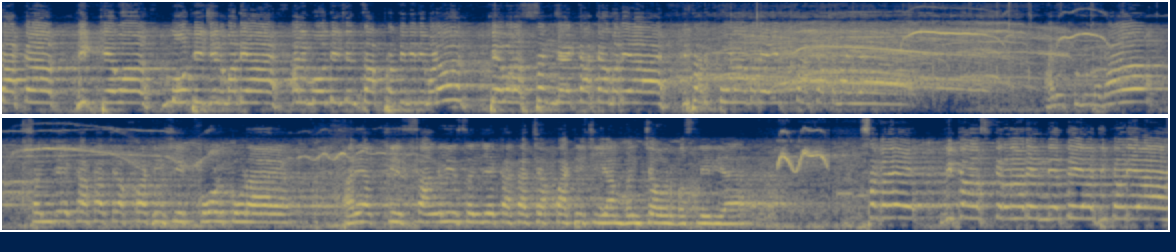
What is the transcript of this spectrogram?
ताकद ही केवळ मोदीजींमध्ये आहे. आणि मोदीजींचा प्रतिनिधी म्हणून केवळ संजय काकामध्ये आहे. इतर कोणामध्ये ताकद नाही आहे आणि तुम्ही बघा संजय काकाच्या पाठीशी कोण कोण आहे? अरे अख्खी सांगली संजय काकाच्या पाठीशी या मंचावर बसलेली आहे. सगळे विकास करणारे नेते या ठिकाणी आहे.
